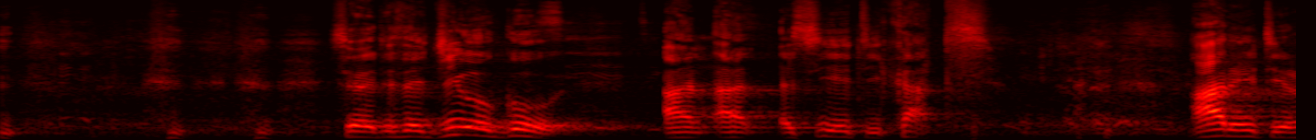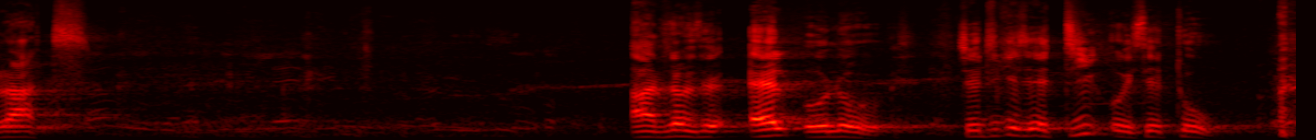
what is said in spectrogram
so there's a G-O-Go and, and a C-A-T cat, R-A-T rat. And some say L-O-Lo. So you can say T-O, say toe.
